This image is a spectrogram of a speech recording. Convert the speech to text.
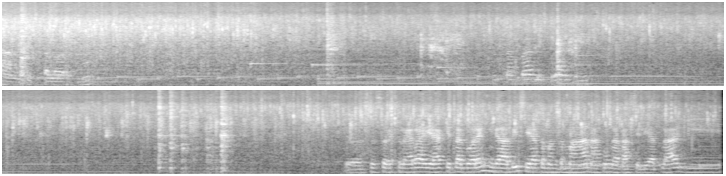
Cantik telurnya. Kita balik lagi sesuai selera ya kita goreng hingga habis ya teman-teman aku nggak kasih lihat lagi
